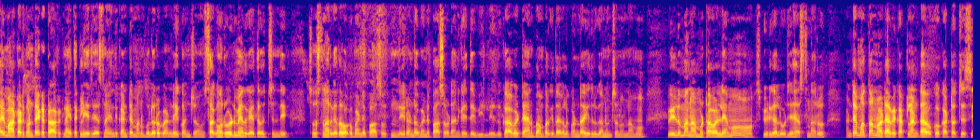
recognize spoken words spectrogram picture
అవి మాట్లాడుకుంటే ఇక్కడ ట్రాఫిక్ని అయితే క్లియర్ చేస్తున్నాం ఎందుకంటే మన బులరో బండి కొంచెం సగం రోడ్డు మీదకి అయితే వచ్చింది. చూస్తున్నారు కదా ఒక బండి పాస్ అవుతుంది. రెండో బండి పాస్ అవ్వడానికి అయితే వీలు లేదు. కాబట్టి ఆయన బంపర్కి తగలకుండా ఎదురుగా నుంచొని ఉన్నాము. వీళ్ళు మన ముఠా వాళ్ళేమో స్పీడ్గా లోడ్ చేసేస్తున్నారు. అంటే మొత్తం నూట యాభై కట్టలు అంట ఒక్కో కట్ట వచ్చేసి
